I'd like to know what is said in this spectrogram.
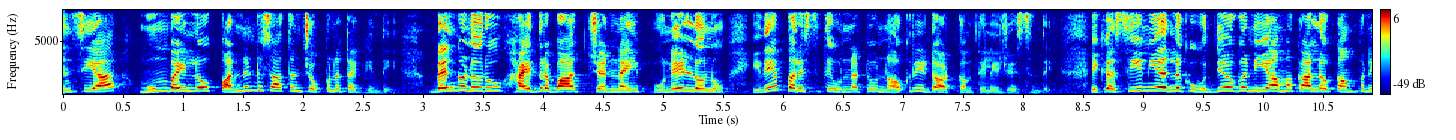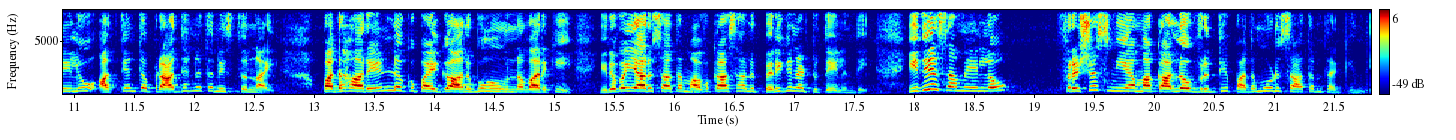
ఎన్సీఆర్ ముంబైలో పన్నెండు శాతం చొప్పున తగ్గింది. బెంగళూరు హైదరాబాద్ చెన్నై పుణేల్లోనూ ఇదే పరిస్థితి ఉన్నట్టు నౌకరీ డాట్ కామ్ తెలియజేసింది. ఇక సీనియర్లకు ఉద్యోగ నియామకాల్లో కంపెనీలు అత్యంత ప్రాధాన్యతనిస్తున్నాయి. పదహారేళ్ళకు పైగా అనుభవం ఉన్న వారికి ఇరవై ఆరు శాతం అవకాశాలు పెరిగినట్టు తేలింది. ఇదే సమయంలో ఫ్రెషర్స్ నియామకాల్లో వృద్ధి పదమూడు శాతం తగ్గింది.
